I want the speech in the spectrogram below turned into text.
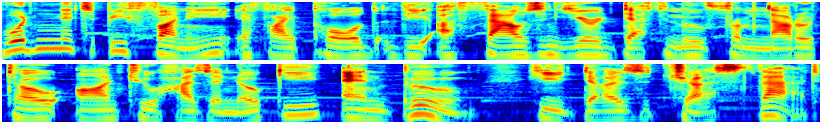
wouldn't it be funny if I pulled the A Thousand Year Death move from Naruto onto Hazenoki? And boom, he does just that.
